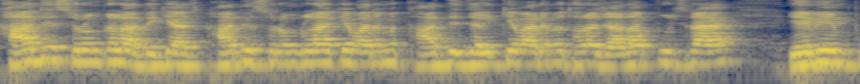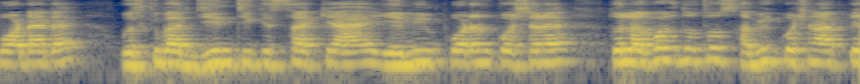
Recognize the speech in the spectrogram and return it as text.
खाद्य श्रृंखला देखिए आज खाद्य श्रृंखला के बारे में, खाद्य जल के बारे में थोड़ा ज़्यादा पूछ रहा है, ये भी इंपॉर्टेंट है। उसके बाद जीन चिकित्सा क्या है, ये भी इंपॉर्टेंट क्वेश्चन है। तो लगभग दोस्तों, सभी क्वेश्चन आपके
